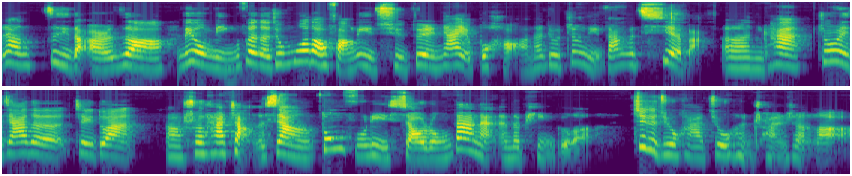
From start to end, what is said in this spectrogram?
让自己的儿子啊没有名分的就摸到房里去，对人家也不好啊，那就正经当个妾吧。呃，你看周瑞家的这段啊，说她长得像东府里小荣大奶奶的品格。这个句话就很传神了，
